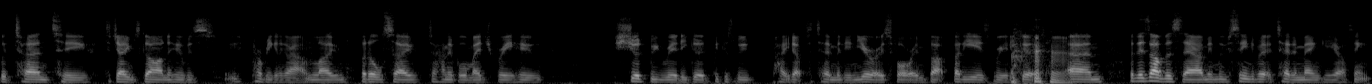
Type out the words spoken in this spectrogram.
would turn to to James Garner, who was he's probably going to go out on loan, but also to Hannibal Mejbri, who should be really good because we paid up to 10 million euros for him, but but he is really good. um, but there's others there. I mean, we've seen a bit of Teden Mengi, I think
